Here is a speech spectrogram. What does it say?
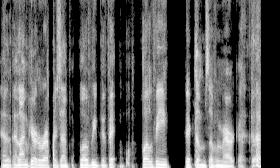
and, and I'm here to represent the vi- Flowbee victims of America.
